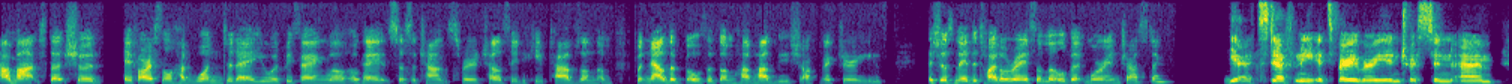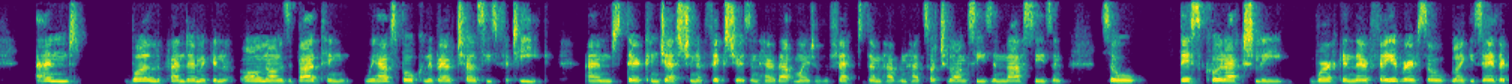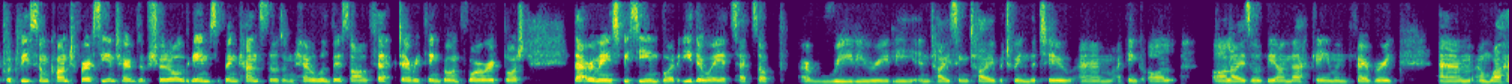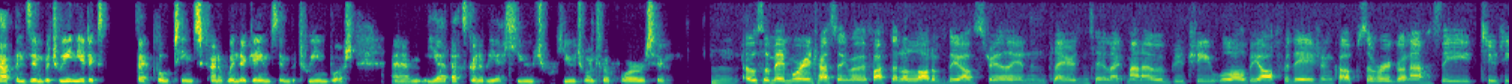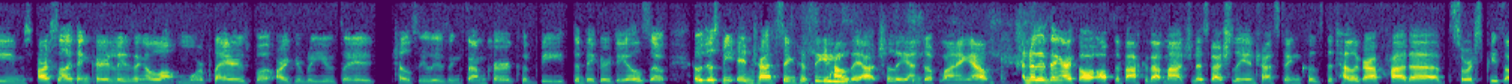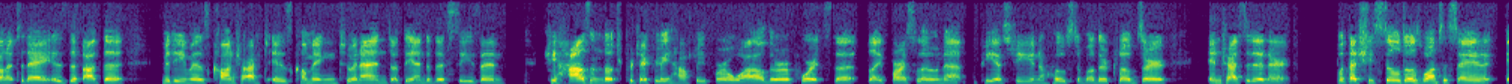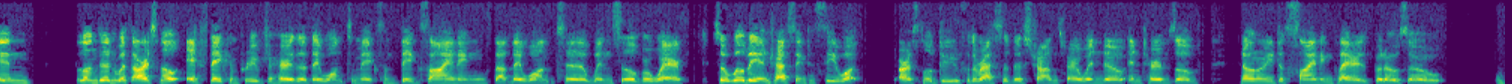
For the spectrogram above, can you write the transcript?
a match that should if Arsenal had won today, you would be saying, well, okay, it's just a chance for Chelsea to keep tabs on them. But now that both of them have had these shock victories, it's just made the title race a little bit more interesting. Yeah, it's definitely it's very very interesting. Um, and while the pandemic and all in all is a bad thing, we have spoken about Chelsea's fatigue and their congestion of fixtures and how that might have affected them having had such a long season last season. So this could actually work in their favor. So, like you say, there could be some controversy in terms of should all the games have been cancelled and how will this all affect everything going forward. But that remains to be seen. But either way, it sets up a really, really enticing tie between the two. Um, I think all all eyes will be on that game in February. Um, and what happens in between, you'd expect both teams to kind of win their games in between. But um, yeah, that's going to be a huge, huge one to look forward to. Mm, also made more interesting by the fact that a lot of the Australian players and say like Mano Bucci will all be off for the Asian Cup. So we're gonna see two teams. Arsenal I think are losing a lot more players, but arguably you'd say Chelsea losing Sam Kerr could be the bigger deal. So it'll just be interesting to see how mm. they actually end up lining out. Another thing I thought off the back of that match, and especially interesting because the Telegraph had a source piece on it today, is the fact that Miedema's contract is coming to an end at the end of this season she hasn't looked particularly happy for a while. The reports that like Barcelona, PSG, and a host of other clubs are interested in her, but that she still does want to stay in London with Arsenal if they can prove to her that they want to make some big signings, that they want to win silverware. So it will be interesting to see what Arsenal do for the rest of this transfer window in terms of not only just signing players but also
